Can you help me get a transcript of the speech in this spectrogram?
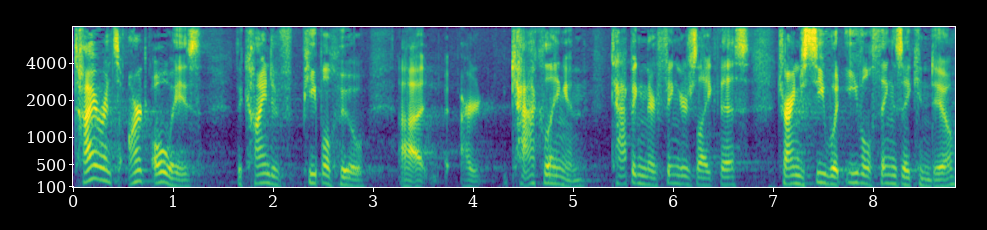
tyrants aren't always the kind of people who uh, are cackling and tapping their fingers like this, trying to see what evil things they can do,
